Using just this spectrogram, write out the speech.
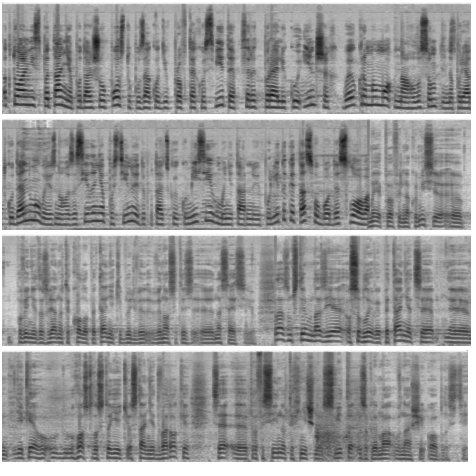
Актуальність питання подальшого поступу закладів профтехосвіти серед переліку інших виокремимо наголосом на порядку денному виїзного засідання постійної депутатської комісії гуманітарної політики та свободи слова. Ми, як профільна комісія, е, повинні розглянути коло питань, які будуть виноситись е, на сесію. Разом з тим, у нас є особливе питання, це е, яке гостро стоїть останні два роки. Це професійно-технічна освіта, зокрема в нашій області.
